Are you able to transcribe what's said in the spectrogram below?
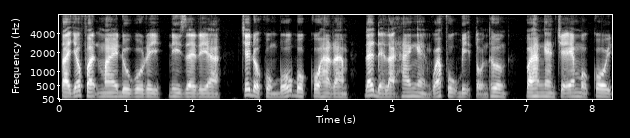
Tại giáo phận Maiduguri, Nigeria, chế độ khủng bố Boko Haram đã để lại 2.000 quá phụ bị tổn thương và hàng ngàn trẻ em mồ côi.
